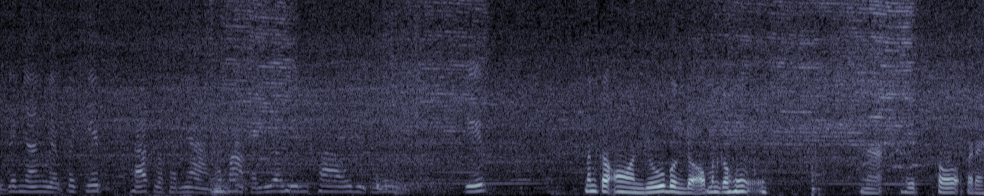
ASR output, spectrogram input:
บจังยังแหละไปเก็บพักแล้วพันยางเอามากกันเลี้ยงเห็นข้าวอยู่ก็เลยเก็บมันก็อ่อนอยู่เบิ่งดอกมันก็หูน่ะเฮ็ดเพาะก็ได้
